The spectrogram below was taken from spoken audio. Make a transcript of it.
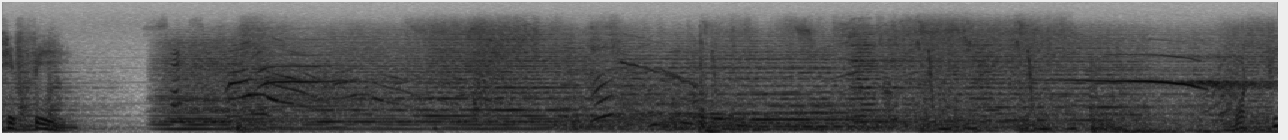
ทิฟฟี่ บทพิ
